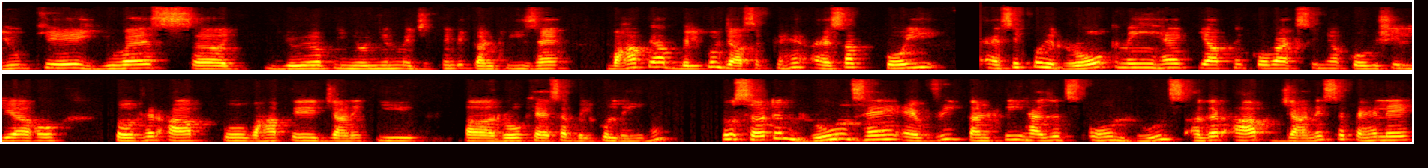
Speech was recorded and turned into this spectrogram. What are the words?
UK US European Union में जितने भी कंट्रीज़ हैं वहाँ पे आप बिल्कुल जा सकते हैं। ऐसा कोई ऐसी कोई रोक नहीं है कि आपने कोवैक्सीन या कोविशील्ड लिया हो तो फिर आपको वहाँ पे जाने की रोक ऐसा बिल्कुल नहीं है। तो सर्टन रूल्स हैं every country has its own rules अगर आप जाने से पहले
